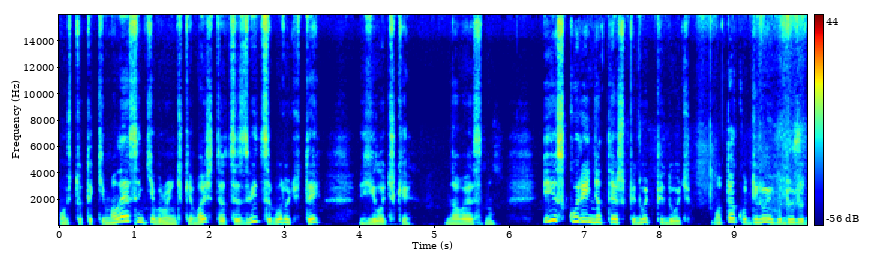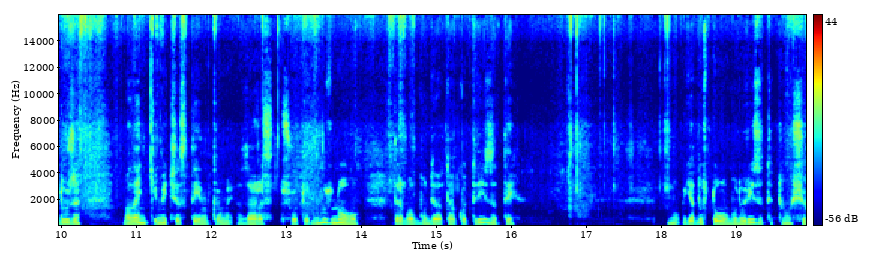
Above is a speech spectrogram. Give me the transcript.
Ось тут такі малесенькі брунечки, бачите, оце звідси будуть йти гілочки на весну. І з коріння теж підуть, підуть. Отак от ділю його дуже-дуже маленькими частинками. Зараз що тут? Ну, знову треба буде отак от різати. Ну, я до столу буду різати, тому що.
